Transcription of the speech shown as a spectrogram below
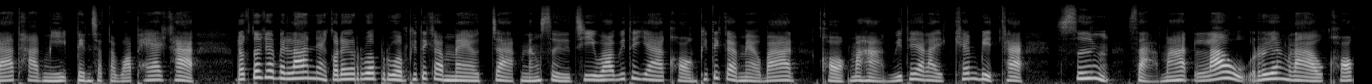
ล่าทามิเป็นสัตวแพทย์ค่ะ ดรแกเบล่าเนี่ยก็ได้รวบรวมพฤติกรรมแมวจากหนังสือชีววิทยาของพฤติกรรมแมวบ้านของมหาวิทยาลัยเคมบริดจ์ค่ะ ซึ่งสามารถเล่าเรื่องราวของ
